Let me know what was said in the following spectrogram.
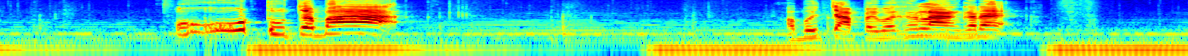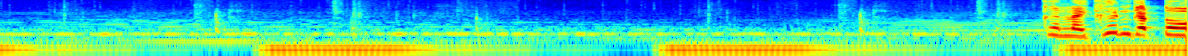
ๆ โอ้ตูจะบ้า เอามือจับไปไว้ข้างล่างก็ได้ เกิดอะไรขึ้นกับตู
